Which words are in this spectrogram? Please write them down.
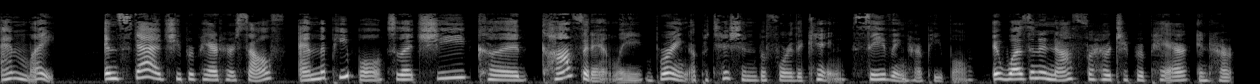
and life. Instead, she prepared herself and the people so that she could confidently bring a petition before the king, saving her people. It wasn't enough for her to prepare in her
